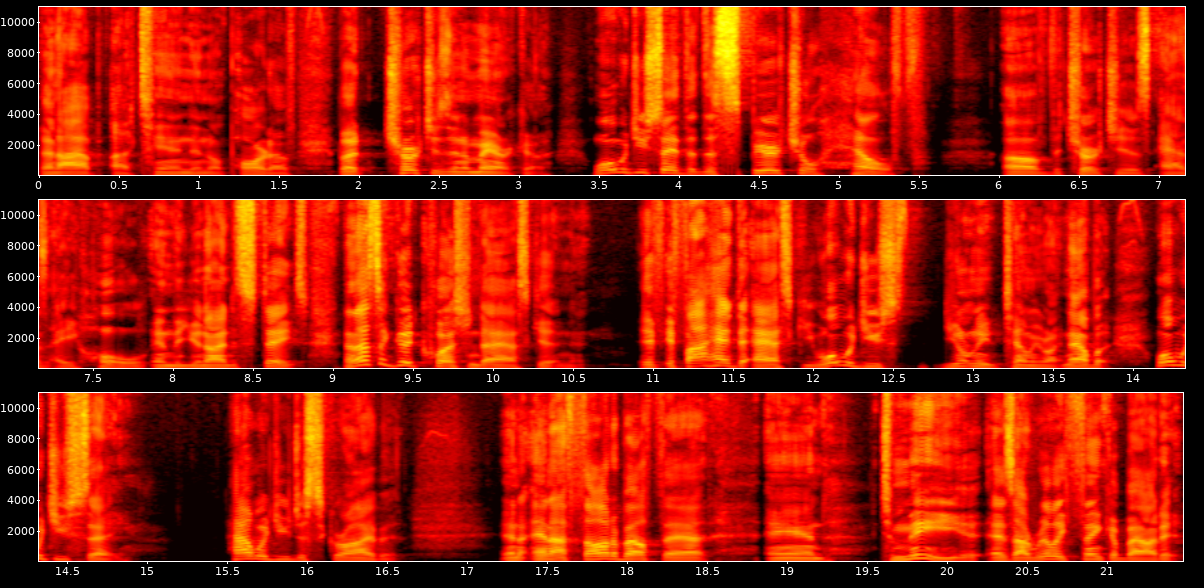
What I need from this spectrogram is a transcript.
that I attend and a part of, but churches in America, what would you say that the spiritual health of the churches as a whole in the United States? Now, that's a good question to ask, isn't it? If, if I had to ask you, what would you, you don't need to tell me right now, but what would you say? How would you describe it? And, and I thought about that, and to me, as I really think about it,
